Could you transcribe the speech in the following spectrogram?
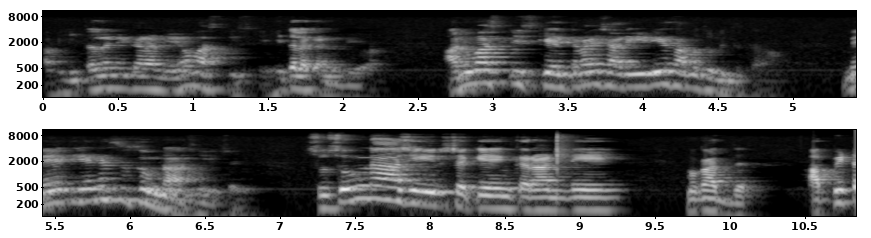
අපි හිතලනේ කරන්නේ ඒවා මස්තිෂ්කය. හිතලා කරන දේවල්. අනුමස්තිෂ්කයෙන් තමයි ශාරීරික සමතුලිතතාව. මේ තියෙන සුසුම්නා ශීර්ෂකය. සුසුම්නා ශීර්ෂකයෙන් කරන්නේ මොකද්ද? අපිට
